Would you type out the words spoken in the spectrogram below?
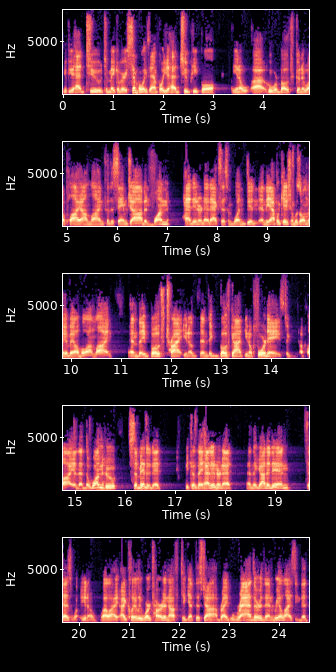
if you had two, to make a very simple example, you had two people, you know, uh, who were both going to apply online for the same job, and one had internet access and one didn't, and the application was only available online. And they both tried, you know, then they both got, you know, four days to apply. And then the one who submitted it because they had internet and they got it in says, well, you know, well, I, I clearly worked hard enough to get this job, right? Rather than realizing that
